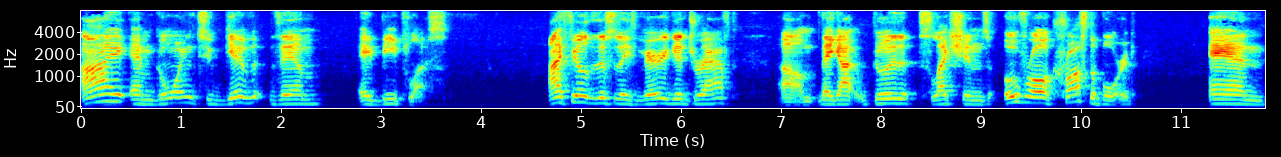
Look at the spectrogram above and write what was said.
I am going to give them a B plus. I feel that this is a very good draft. Um, they got good selections overall across the board. And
